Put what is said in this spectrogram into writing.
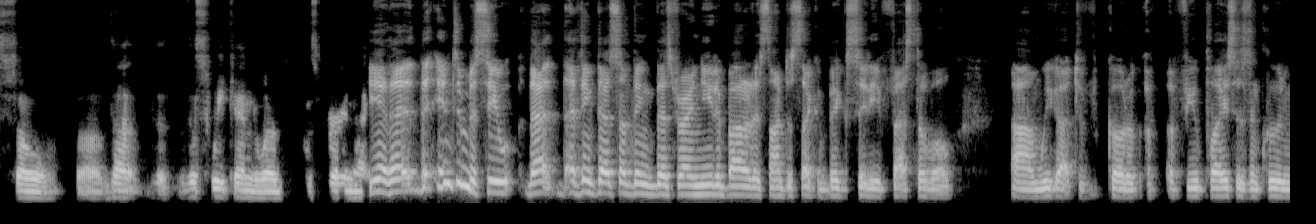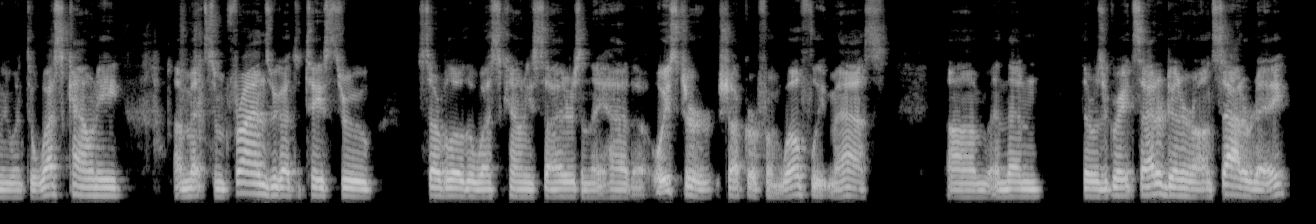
So uh, that this weekend was, was very nice. Yeah, the, the intimacy that I think that's something that's very neat about it. It's not just like a big city festival. Um, we got to go to a, a, few places, including we went to West County. I met some friends. We got to taste through several of the West County ciders, and they had an oyster shucker from Wellfleet, Mass. Um, and then there was a great cider dinner on Saturday.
